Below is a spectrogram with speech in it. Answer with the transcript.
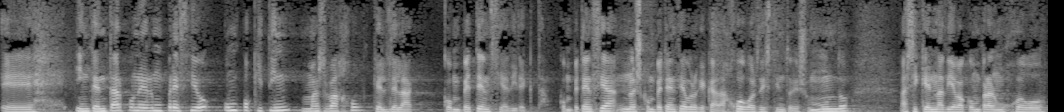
eh, intentar poner un precio un poquitín más bajo que el de la competencia directa. Competencia no es competencia porque cada juego es distinto de su mundo, así que nadie va a comprar un juego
